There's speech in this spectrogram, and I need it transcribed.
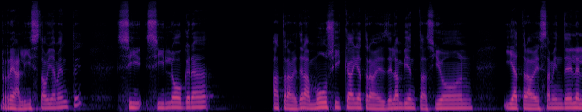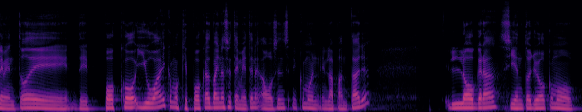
realista, obviamente, sí, sí logra a través de la música y a través de la ambientación y a través también del elemento de, de poco UI, como que pocas vainas se te meten a vos en, como en, la pantalla, logra, siento yo, como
